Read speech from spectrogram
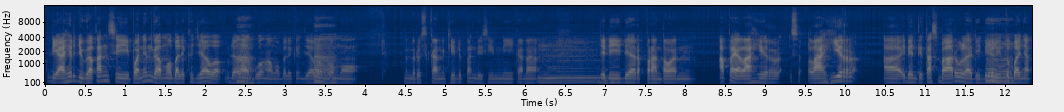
di akhir juga kan si Ponim nggak mau balik ke Jawa udahlah Ah. gua nggak mau balik ke Jawa Ah. gua mau meneruskan kehidupan di sini karena Hmm. jadi dia perantauan apa ya lahir lahir uh, identitas baru lah di Delhi Hmm. itu banyak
